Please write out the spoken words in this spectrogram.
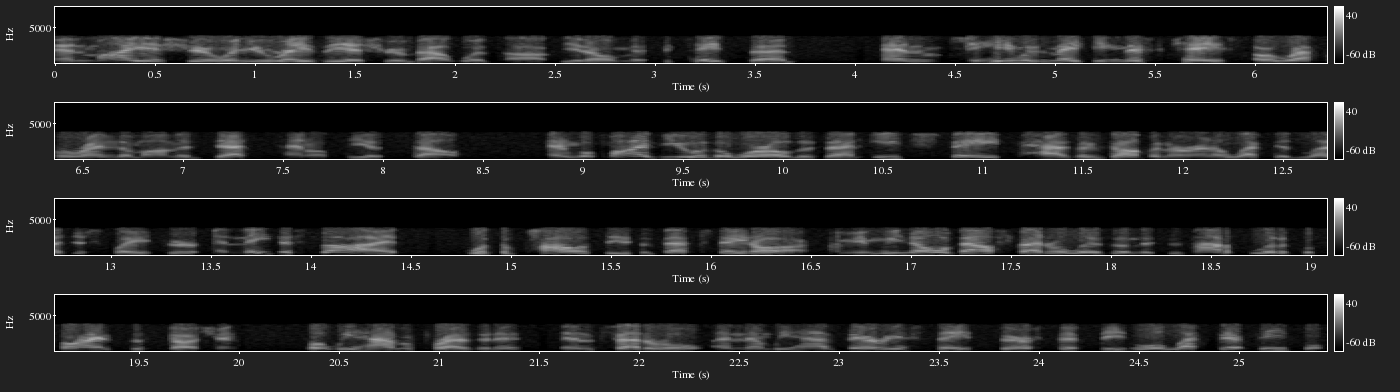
And my issue, and you raised the issue about what uh, you know Mr. Cates said, and he was making this case a referendum on the death penalty itself. And what my view of the world is that each state has a governor and elected legislature, and they decide what the policies of that state are. I mean, we know about federalism. This is not a political science discussion, but we have a president in federal, and then we have various states, there are 50, who elect their people.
